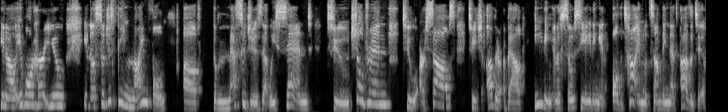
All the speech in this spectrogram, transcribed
You know, it won't hurt you. You know, so just being mindful of the messages that we send to children, to ourselves, to each other about eating and associating it all the time with something that's positive.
